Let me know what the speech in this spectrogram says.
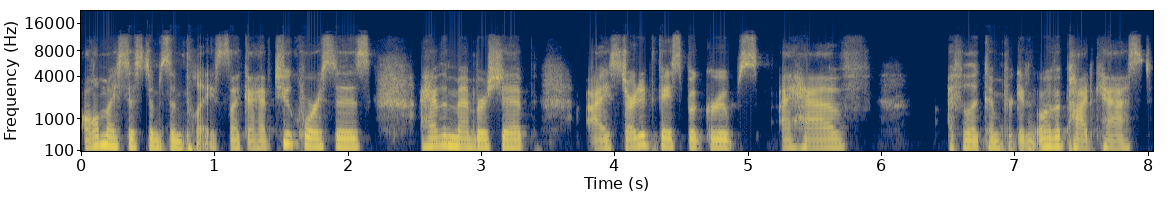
all my systems in place. Like i have two courses i have the membership i started facebook groups i have I feel like I'm forgetting, or the podcast.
